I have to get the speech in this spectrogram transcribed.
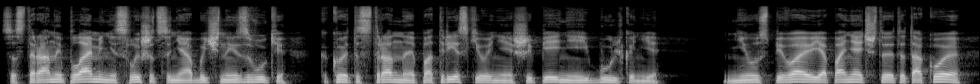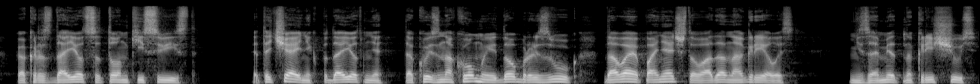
Со стороны пламени слышатся необычные звуки, какое-то странное потрескивание, шипение и бульканье. Не успеваю я понять, что это такое, как раздается тонкий свист. Это чайник подает мне такой знакомый и добрый звук, давая понять, что вода нагрелась. Незаметно крещусь.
